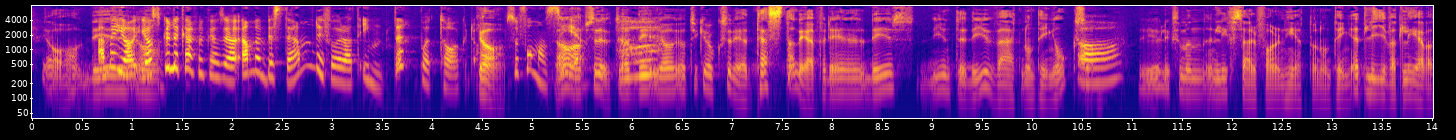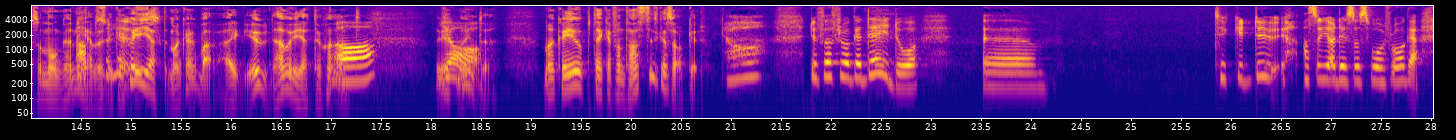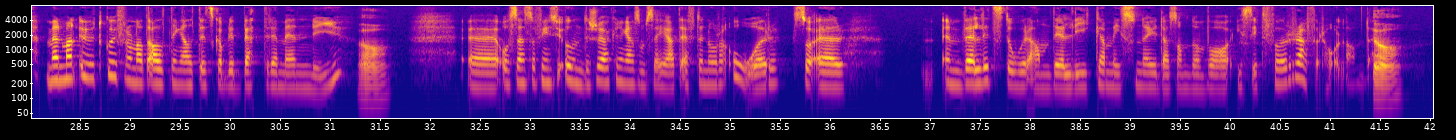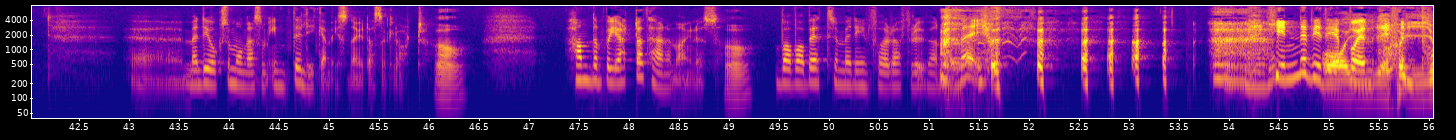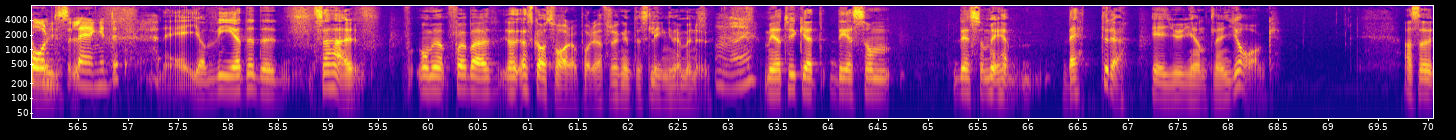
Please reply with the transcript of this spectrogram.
Ja, det, Ja, men jag, ja. jag skulle kanske kunna säga, ja men bestäm dig för att inte på ett tag då. Ja. Så får man se. Ja, absolut. Ja, det, jag, jag tycker också det. Testa det, för det, det, är, det, är ju inte, det är ju värt någonting också. Ja. Det är ju liksom en, en livserfarenhet och någonting. Ett liv att leva som många lever. Absolut. Det kanske är jätte, man kanske bara, herregud, det här var ju jätteskönt. Ja. Det vet man ju Ja. inte. Man kan ju upptäcka fantastiska saker. Ja, du får jag fråga dig då. Eh, tycker du, alltså ja, det är så svår fråga, men man utgår ifrån att allting alltid ska bli bättre med en ny. Ja. Eh, och sen så finns ju undersökningar som säger att efter några år så är en väldigt stor andel lika missnöjda som de var i sitt förra förhållande. Ja. Eh, men det är också många som inte är lika missnöjda såklart. Ja. Handen på hjärtat här nu Magnus. Ja. Vad var bättre med din förra fru än med mig? Hinner vi det Oj, på en, oj, en podds längd? Nej, jag vet inte. Så här. Om jag, får jag, bara, jag, jag ska svara på det. Jag försöker inte slingra mig nu. Nej. Men jag tycker att det som, det som är bättre är ju egentligen jag. Alltså,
